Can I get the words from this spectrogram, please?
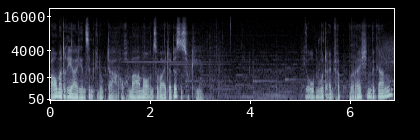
Baumaterialien sind genug da. Auch Marmor und so weiter. Das ist okay. Hier oben wurde ein Verbrechen begangen.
